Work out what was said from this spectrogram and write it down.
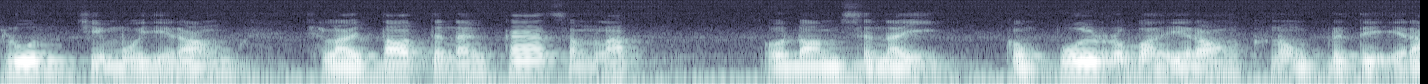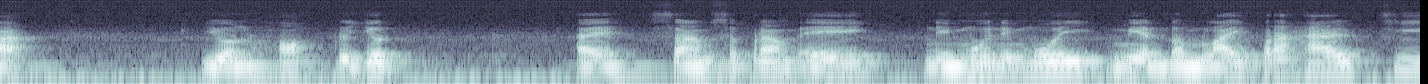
ខ្លួនជាមួយអ៊ីរ៉ង់ឆ្លើយតបទៅនឹងការសម្លាប់ឧត្តមសេនីយ៍កំពូលរបស់អ៊ីរ៉ង់ក្នុងប្រទេសអ៊ីរ៉ាក់ យន្តហោះប្រយុទ្ធ S35A នីមួយៗមានតម្លៃប្រហែលជា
